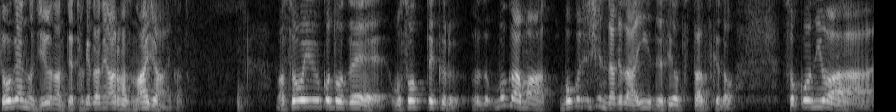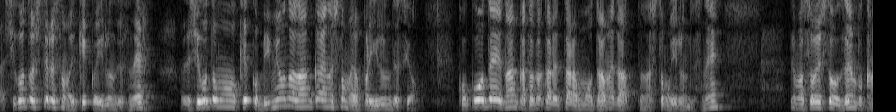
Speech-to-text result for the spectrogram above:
表現の自由なんて武田にあるはずないじゃないかと、まあ、そういうことで襲ってくる。僕はまあ僕自身だけだいいですよっつったんですけどそこには仕事してる人も結構いるんですね。仕事も結構微妙な段階の人もやっぱりいるんですよ。ここで何か叩かれたらもうダメだってな人もいるんですね。でまあそういう人を全部考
